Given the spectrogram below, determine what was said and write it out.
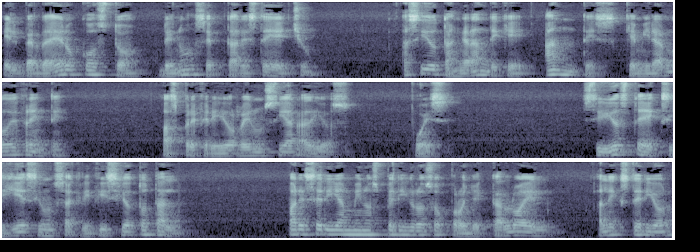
El verdadero costo de no aceptar este hecho ha sido tan grande que antes que mirarlo de frente, has preferido renunciar a Dios, pues si Dios te exigiese un sacrificio total, parecería menos peligroso proyectarlo a Él al exterior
